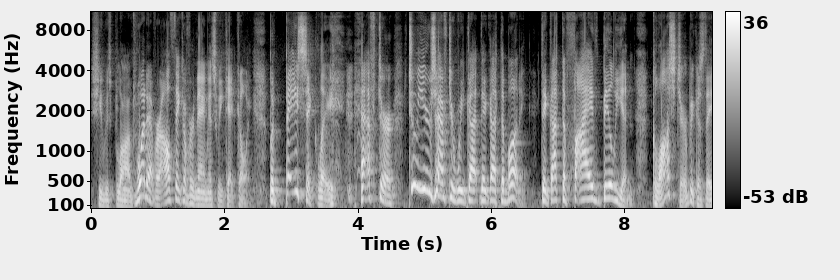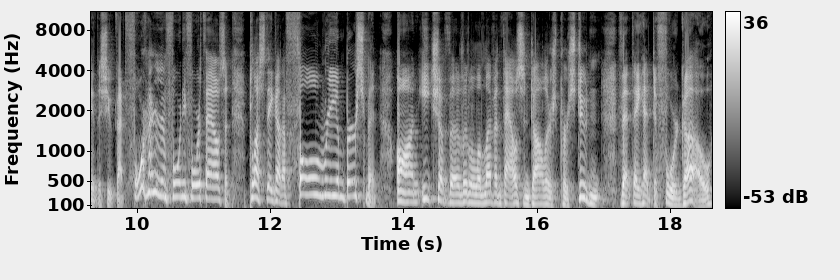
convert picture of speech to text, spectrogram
she was blonde. Whatever. I'll think of her name as we get going. But basically, after two years after we got, they got the money. They got the five billion. Gloucester, because they had the shoot, got four hundred and forty-four thousand. Plus, they got a full reimbursement on each of the little eleven thousand dollars per student that they had to forego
